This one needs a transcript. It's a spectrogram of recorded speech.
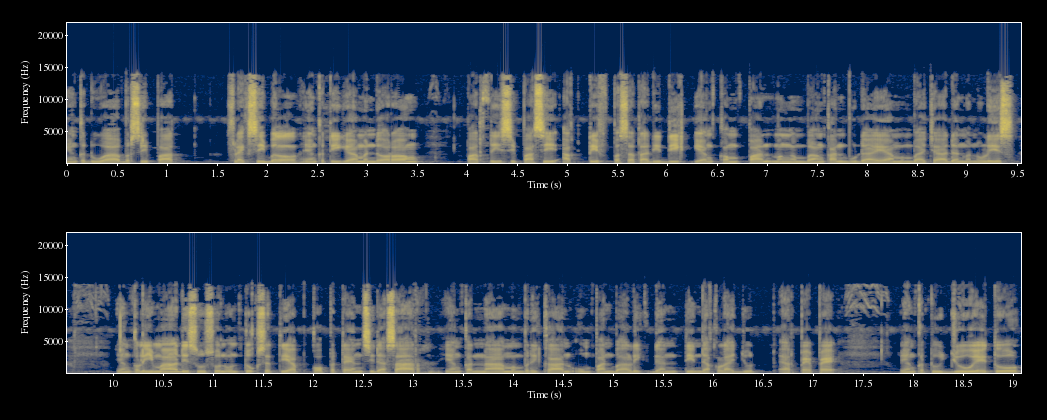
Yang kedua bersifat fleksibel. Yang ketiga mendorong partisipasi aktif peserta didik. Yang keempat mengembangkan budaya membaca dan menulis. Yang kelima disusun untuk setiap kompetensi dasar. Yang keenam memberikan umpan balik dan tindak lanjut RPP. Yang ketujuh yaitu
